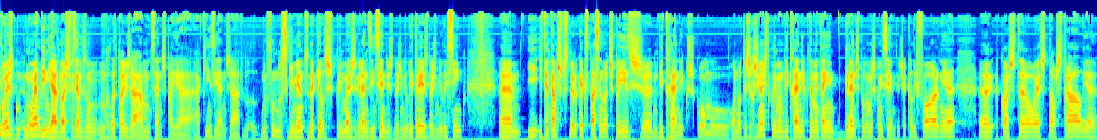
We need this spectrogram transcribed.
Pois, não é linear. Nós fizemos um, um relatório já há muitos anos, pá, há, há 15 anos, já, no fundo, no seguimento daqueles primeiros grandes incêndios de 2003, 2005. Um, e, e tentámos perceber o que é que se passa noutros países uh, mediterrâneos, como, ou noutras regiões de clima mediterrâneo que também têm grandes problemas com incêndios. A Califórnia, uh, a costa oeste da Austrália,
